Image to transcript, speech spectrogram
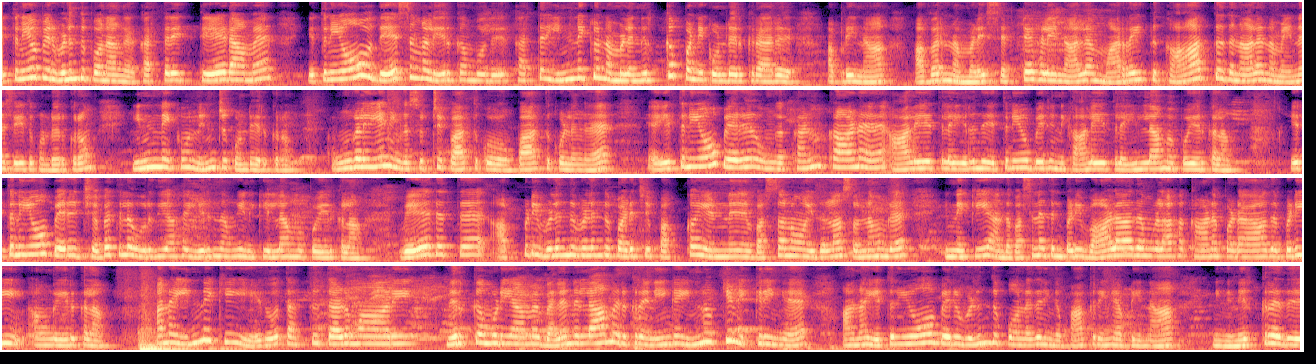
எத்தனையோ பேர் விழுந்து போனாங்க. கர்த்தரை தேடாமல் எத்தனையோ தேசங்கள் இருக்கும்போது கர்த்தர் இன்னைக்கும் நம்மளை நிற்க பண்ணி கொண்டு இருக்கிறாரு அப்படின்னா அவர் நம்மளை செட்டைகளினால் மறைத்து காத்ததுனால நம்ம என்ன செய்து கொண்டு இருக்கிறோம் இன்னைக்கும் நின்று கொண்டு இருக்கிறோம் உங்களையே நீங்கள் சுற்றி பார்த்துக்கோ பார்த்து கொள்ளுங்க எத்தனையோ பேர் உங்கள் கண்காண ஆலயத்தில் இருந்து எத்தனையோ பேர் இன்னைக்கு ஆலயத்தில் இல்லாமல் போயிருக்கலாம். எத்தனையோ பேர் ஜெபத்தில் உறுதியாக இருந்தவங்க இன்னைக்கு இல்லாமல் போயிருக்கலாம். வேதத்தை அப்படி விழுந்து விழுந்து படித்து பக்கம் எண்ணு வசனம் இதெல்லாம் சொன்னவங்க இன்றைக்கி அந்த வசனத்தின்படி வாழாதவங்களாக காணப்படாதபடி அவங்க இருக்கலாம். ஆனால் இன்றைக்கி ஏதோ தத்து தடுமாறி நிற்க முடியாமல் பலன் இல்லாமல் இருக்கிற நீங்கள் இன்னைக்கும் நிற்கிறீங்க ஆனால் எத்தனையோ பேர் விழுந்து போனதை நீங்கள் பார்க்குறீங்க அப்படின்னா நீங்கள் நிற்கிறது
